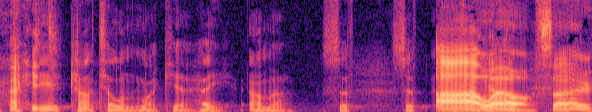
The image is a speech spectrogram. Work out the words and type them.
right. you kind of tell them like, yeah, hey, I'm a surf surf. Ah, captain? well, so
